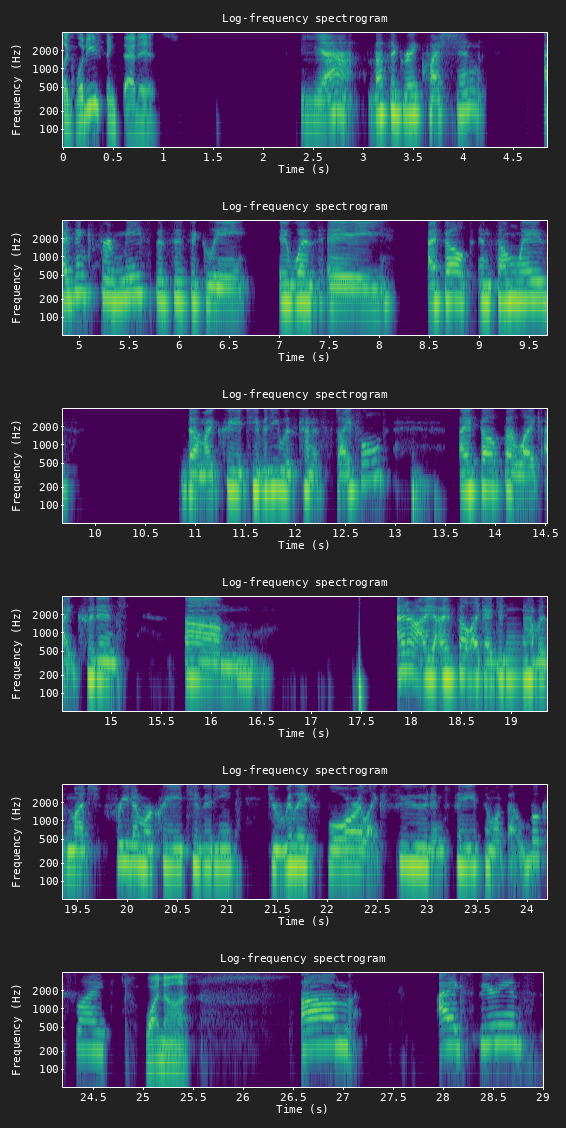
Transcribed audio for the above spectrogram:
like what do you think that is yeah, that's a great question. I think for me specifically, it was a, I felt in some ways that my creativity was kind of stifled. I felt that like I couldn't, um, I don't know, I, I felt like I didn't have as much freedom or creativity to really explore like food and faith and what that looks like. Why not? Um, I experienced,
